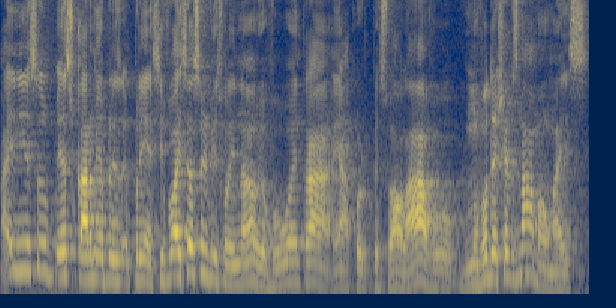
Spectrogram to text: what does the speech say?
Aí nisso, esse cara meio apreensivo, aí seu serviço. Falei, não, eu vou entrar em acordo com o pessoal lá, vou, não vou deixar eles na mão, mas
